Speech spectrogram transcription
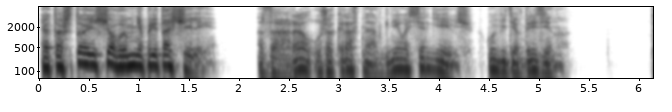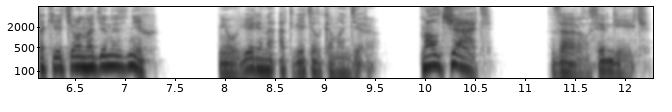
«Это что еще вы мне притащили?» Заорал уже красный от гнева Сергеевич, увидев дрезину. «Так ведь он один из них», — неуверенно ответил командир. «Молчать!» — заорал Сергеевич.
